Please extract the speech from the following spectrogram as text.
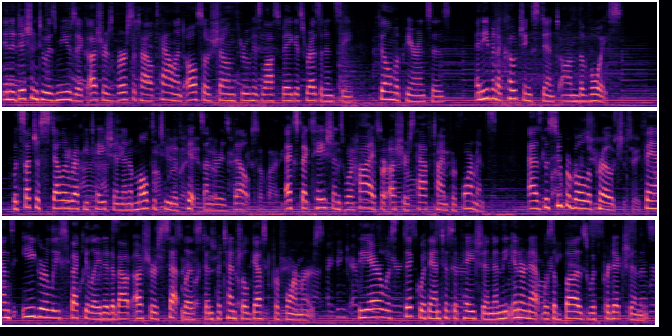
In addition to his music, Usher's versatile talent also shone through his Las Vegas residency, film appearances, and even a coaching stint on The Voice. With such a stellar reputation and a multitude of hits under his belt, expectations were high for Usher's halftime performance. As the Super Bowl approached, fans eagerly speculated about Usher's setlist and potential guest performers. The air was thick with anticipation and the internet was abuzz with predictions.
